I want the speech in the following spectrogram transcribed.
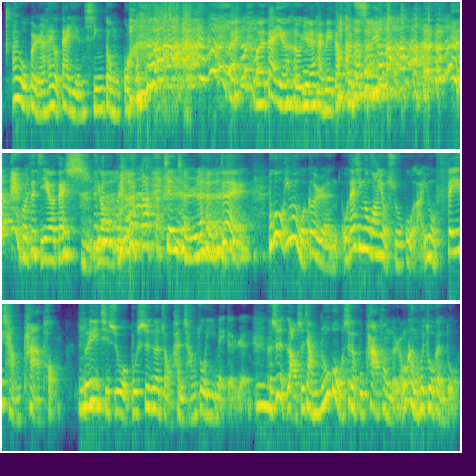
哎，我本人还有代言心动光，对，我的代言合约还没到期，我自己也有在使用，先承认。对，不过因为我个人我在心动光有说过啦，因为我非常怕痛。所以其实我不是那种很常做医美的人，可是老实讲，如果我是个不怕痛的人，我可能会做更多。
